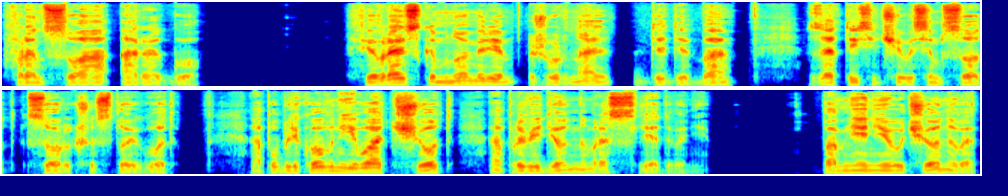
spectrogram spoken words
Франсуа Араго. В февральском номере журнал «Де Деба» за 1846 год опубликован его отчет о проведенном расследовании. По мнению ученого,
